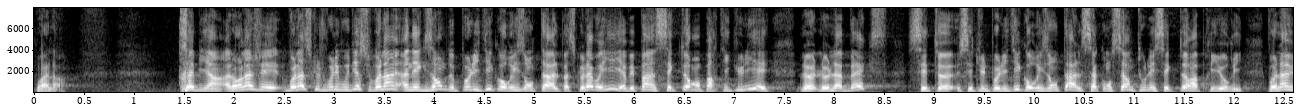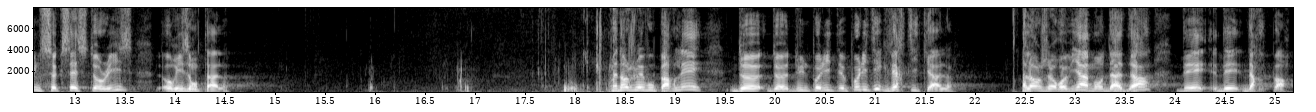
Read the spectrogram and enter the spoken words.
Voilà. Très bien. Alors là, voilà ce que je voulais vous dire. Voilà un exemple de politique horizontale. Parce que là, vous voyez, il n'y avait pas un secteur en particulier. Le, LABEX, euh, c'est une politique horizontale. Ça concerne tous les secteurs a priori. Voilà une success stories horizontale. Maintenant, je vais vous parler d'une politique verticale. Alors, je reviens à mon dada des, DARPA.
